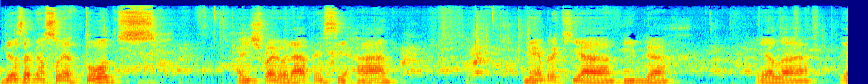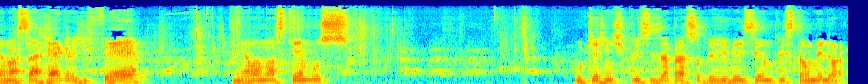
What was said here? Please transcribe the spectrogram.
Deus abençoe a todos. A gente vai orar para encerrar. Lembra que a Bíblia ela é a nossa regra de fé. Nela nós temos o que a gente precisa para sobreviver e ser um cristão melhor.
